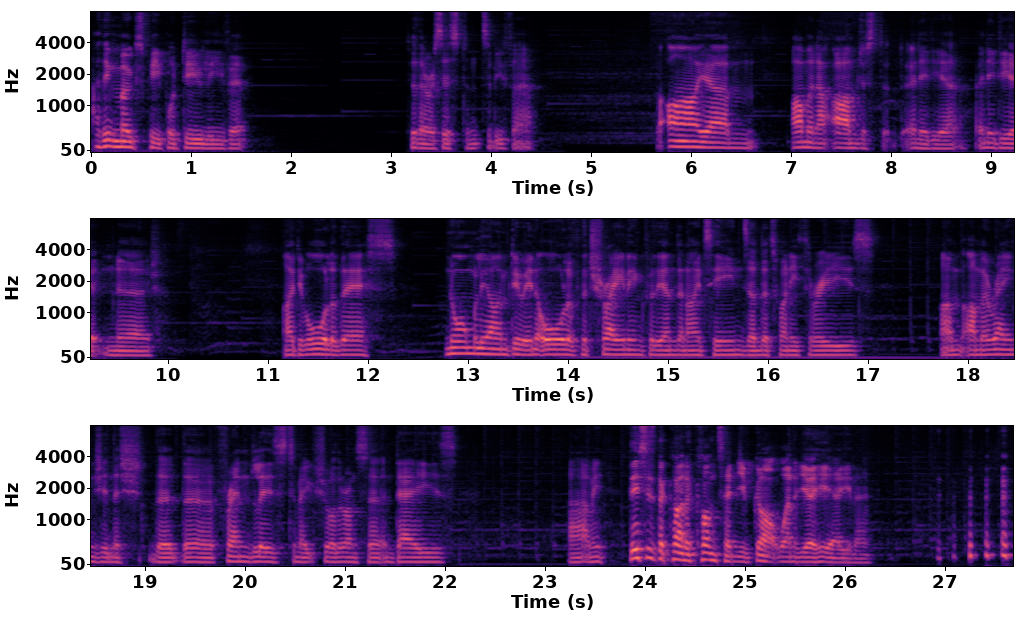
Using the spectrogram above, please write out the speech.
I think most people do leave it to their assistant. To be fair, but I um I'm an I'm just an idiot, an idiot nerd. I do all of this. Normally, I'm doing all of the training for the under 19s, under 23s. I'm I'm arranging the the the friendlies to make sure they're on certain days. Uh, I mean, this is the kind of content you've got when you're here, you know.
